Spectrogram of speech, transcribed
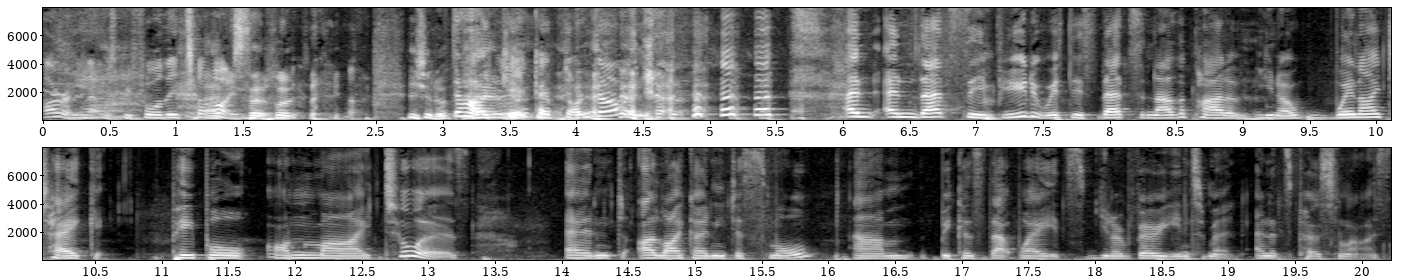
I reckon that was before their time. Absolutely. You should have. Oh, yeah, kept on going. and and that's the beauty with this. That's another part of you know when I take people on my tours, and I like only just small um, because that way it's you know very intimate and it's personalised.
